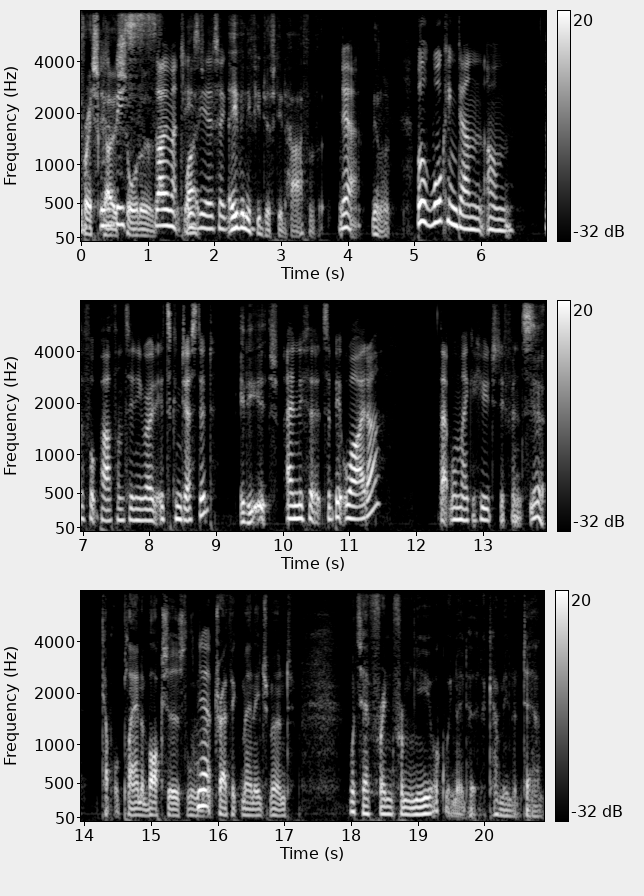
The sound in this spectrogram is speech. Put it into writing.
fresco Mm, be sort of so much place. easier to- even if you just did half of it. Yeah. You know, Well, walking down um, the footpath on Sydney Road, it's congested. It is. And if it's a bit wider, that will make a huge difference. Yeah, a couple of planter boxes, a little Yeah. bit of traffic management. What's our friend from New York? We need her to come into town.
